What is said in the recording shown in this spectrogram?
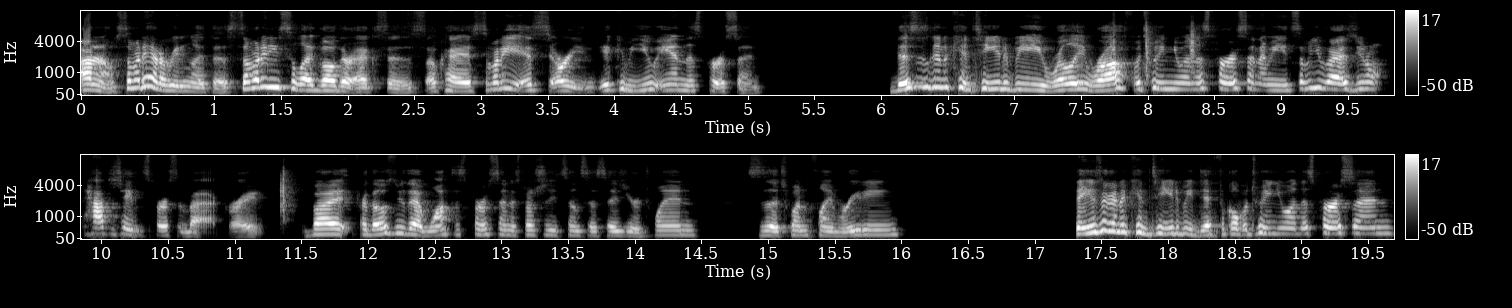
I don't know. Somebody had a reading like this. Somebody needs to let go of their exes. Okay. Somebody is, or it could be you and this person. This is going to continue to be really rough between you and this person. I mean, some of you guys, you don't have to take this person back, right? But for those of you that want this person, especially since this is your twin, this is a twin flame reading, things are going to continue to be difficult between you and this person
